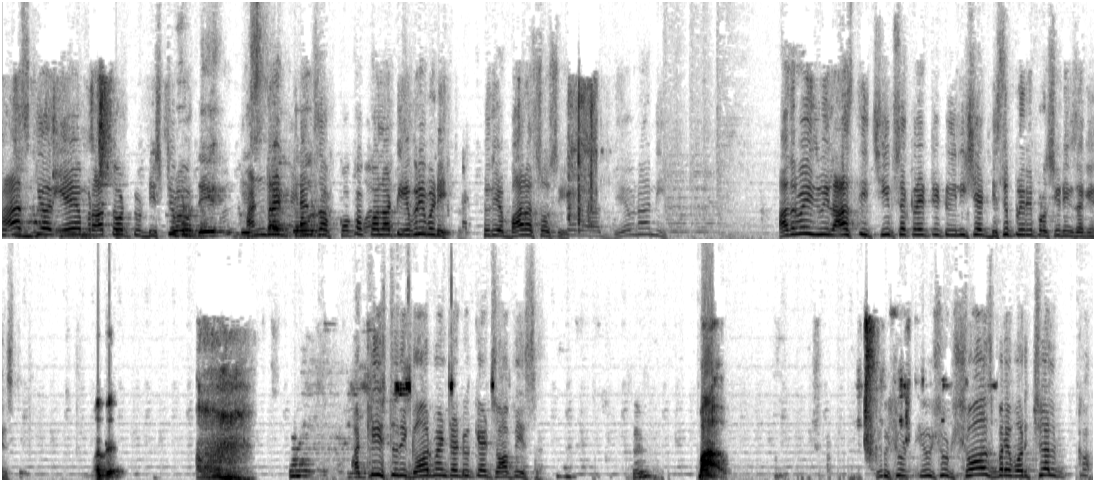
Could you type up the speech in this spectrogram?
ask your AM Rathod to distribute they, 100 despite cans of Coca-Cola to everybody, to the Bar Association. Otherwise, we'll ask the Chief Secretary to initiate disciplinary proceedings against him. But the, At least to the government advocate's office. ma, You should you should show us by virtual co-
